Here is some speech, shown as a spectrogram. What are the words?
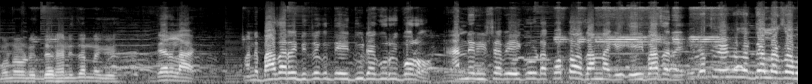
মোটামুটি দেড় হানি যান নাকি? দেড় লাখ। মানে বাজারের ভিতরে কিন্তু এই দুইটা গরুই বড়। আন্নের হিসাবে এই গরুটা কত জান নাকি এই বাজারে? এটা তো এক হাজার দেড় লাখ যাব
